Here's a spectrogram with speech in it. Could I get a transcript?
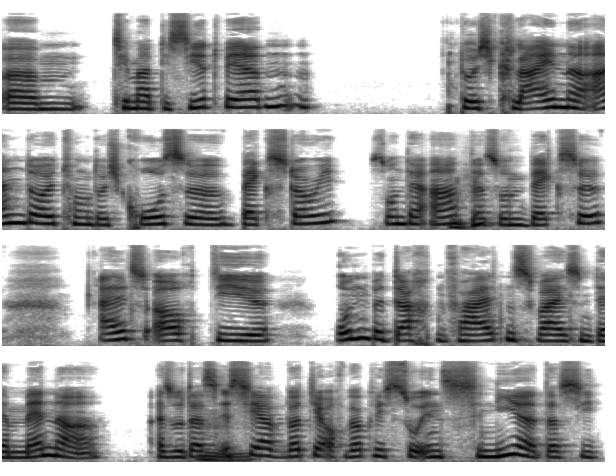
ähm, thematisiert werden, durch kleine Andeutungen, durch große Backstory so in der Art, mhm. also im Wechsel, als auch die unbedachten Verhaltensweisen der Männer. Also das mhm. ist ja, wird ja auch wirklich so inszeniert, dass sie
